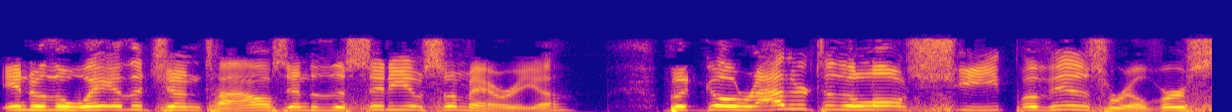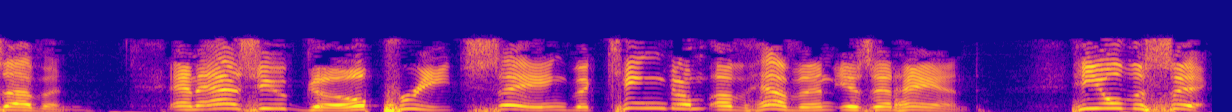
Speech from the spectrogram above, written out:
into the way of the Gentiles, into the city of Samaria, but go rather to the lost sheep of Israel. Verse 7. And as you go, preach, saying, The kingdom of heaven is at hand. Heal the sick,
